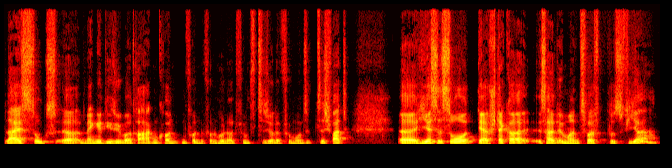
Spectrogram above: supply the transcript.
Leistungsmenge, äh, die sie übertragen konnten von, von 150 oder 75 Watt. Äh, hier ist es so, der Stecker ist halt immer ein 12 plus 4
